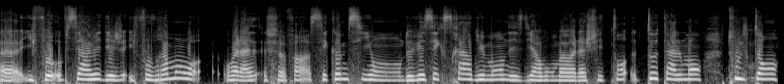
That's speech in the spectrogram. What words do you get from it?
Euh, il faut observer déjà, il faut vraiment, voilà, enfin, c'est comme si on devait s'extraire du monde et se dire bon bah voilà, je suis to- totalement tout le temps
